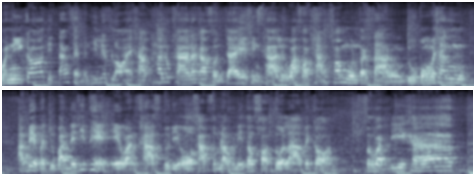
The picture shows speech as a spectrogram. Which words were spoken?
วันนี้ก็ติดตั้งเสร็จเป็นที่เรียบร้อยครับ ถ้าลูกค้านะครับสนใจสินค้าหรือว่าสอบถามข้อมูลต่างๆ ดูโปรโมชั่นอัปเดตปัจจุบันได้ที่เพจ A1 Car Studio ครับสำหรับวันนี้ต้องขอตัวลาไปก่อน สวัสดีครับ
